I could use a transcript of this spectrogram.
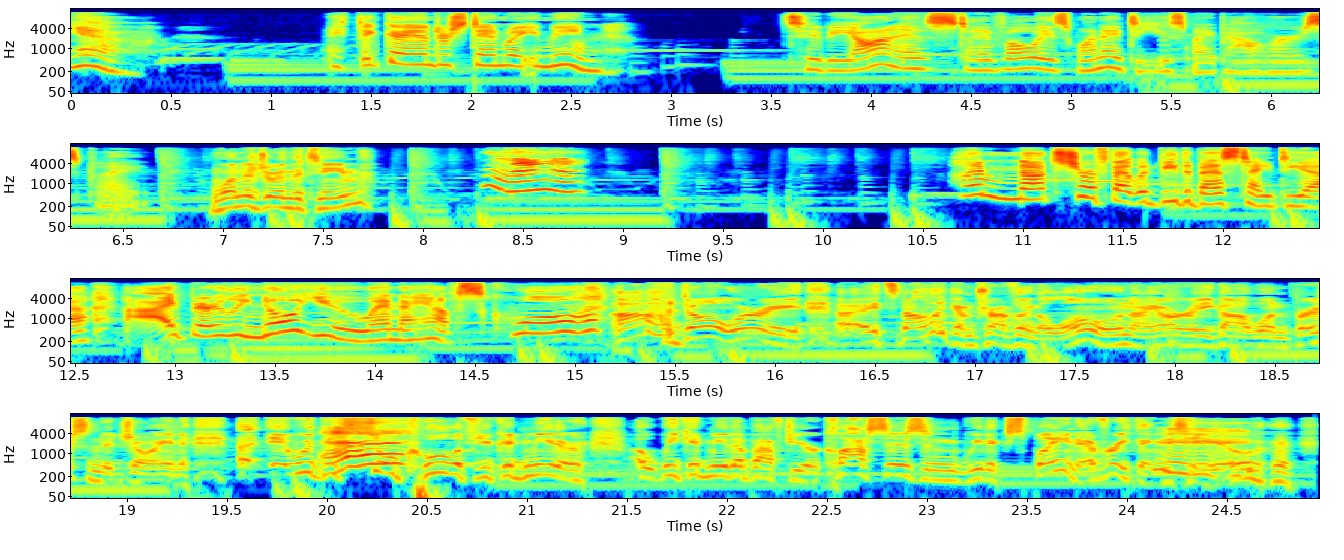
Yeah, I think I understand what you mean. To be honest, I've always wanted to use my powers, but. Want to join the team? I'm not sure if that would be the best idea. I barely know you, and I have school. Ah, don't worry. Uh, it's not like I'm traveling alone. I already got one person to join. Uh, it would be Uh. so cool if you could meet her. Uh, we could meet up after your classes and we'd explain everything to you.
